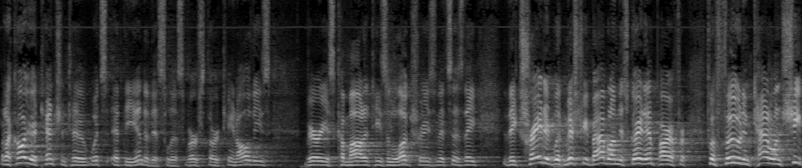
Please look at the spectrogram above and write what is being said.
But I call your attention to what's at the end of this list, verse 13. All these various commodities and luxuries, and it says they, they traded with Mystery Babylon, this great empire, for, for food and cattle and sheep.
